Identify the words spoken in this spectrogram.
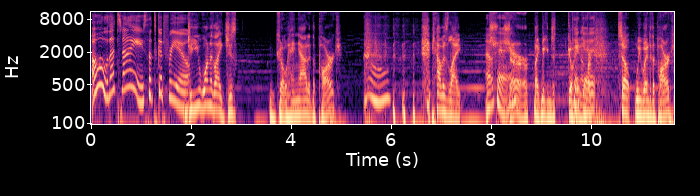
Oh, that's nice. That's good for you. Do you want to like just go hang out at the park? Oh. And I was like, Okay. Sure. Like we can just go Take hang out. at the it. park. So we went to the park.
